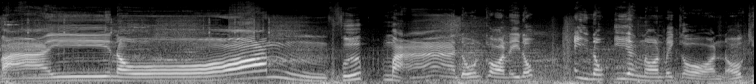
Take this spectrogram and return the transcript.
ไปนอนฟึบหมาโดนก่อนไอ้นก ไอ้นกเอี้ยงนอนไปก่อน โอเค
